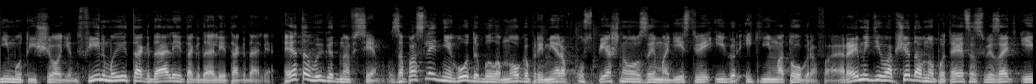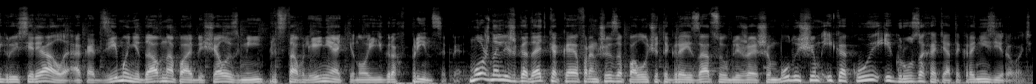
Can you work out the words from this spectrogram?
снимут еще один фильм и так далее, и так далее, и так далее. Это выгодно всем. За последние годы было много примеров успешного взаимодействия игр и кинематографа. Remedy вообще давно пытается связать игры и сериалы, а Кадзима недавно пообещал изменить представление о кино и играх в принципе. Можно лишь гадать, какая франшиза получит игроизацию в ближайшем будущем и какую игру захотят экранизировать.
